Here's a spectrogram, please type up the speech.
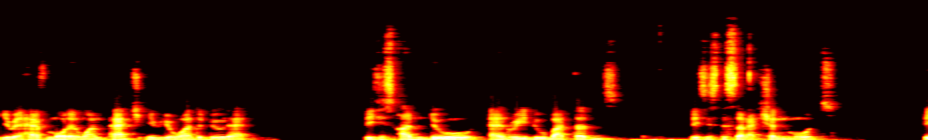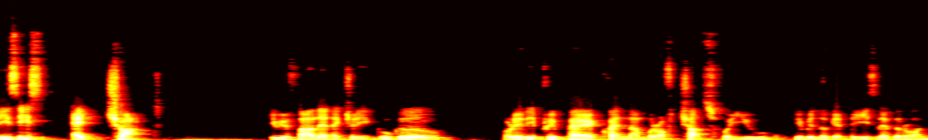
you will have more than one patch if you want to do that. This is undo and redo buttons. This is the selection modes. This is add chart. You will find that actually google already prepared quite a number of charts for you we will look at these later on.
